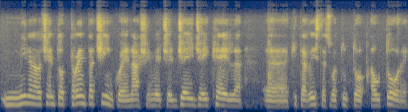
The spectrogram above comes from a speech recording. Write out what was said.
1935 nasce invece J.J. Cale, eh, chitarrista e soprattutto autore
